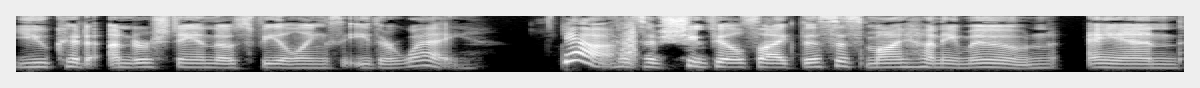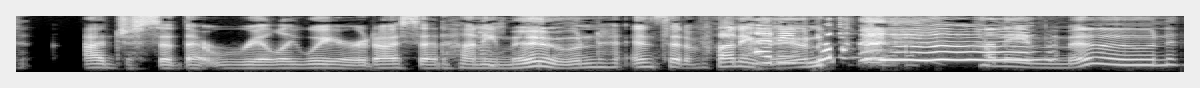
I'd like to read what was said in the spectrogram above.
you could understand those feelings either way. Yeah. Because if she feels like this is my honeymoon, and I just said that really weird. I said mm. honeymoon instead of honeymoon. Honeymoon. honeymoon.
